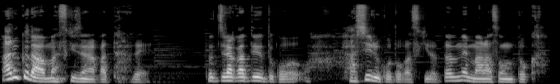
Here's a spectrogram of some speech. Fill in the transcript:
歩くのはあんま好きじゃなかったので、どちらかというとこう、走ることが好きだったので、マラソンとか、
